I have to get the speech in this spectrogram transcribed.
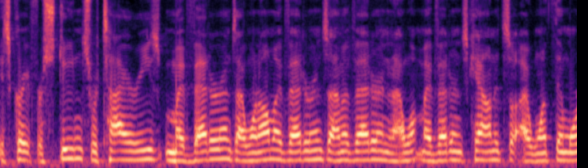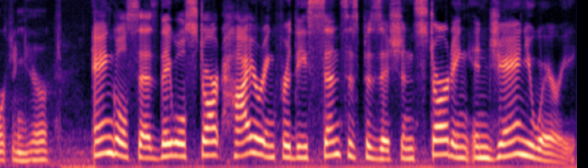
It's great for students, retirees, my veterans. I want all my veterans. I'm a veteran and I want my veterans counted, so I want them working here. Engel says they will start hiring for these census positions starting in January,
